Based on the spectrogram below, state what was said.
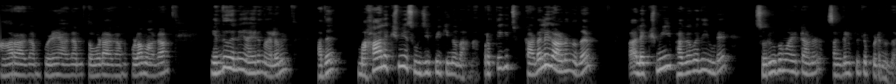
ആറാകാം പുഴയാകാം തോടാകാം കുളമാകാം. എന്തു തന്നെ ആയിരുന്നാലും അത് മഹാലക്ഷ്മിയെ സൂചിപ്പിക്കുന്നതാണ്. പ്രത്യേകിച്ച് കടൽ കാണുന്നത് ലക്ഷ്മി ഭഗവതിയുടെ സ്വരൂപമായിട്ടാണ് സങ്കല്പിക്കപ്പെടുന്നത്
